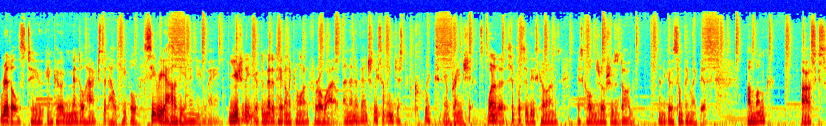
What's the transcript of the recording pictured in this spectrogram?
riddles to encode mental hacks that help people see reality in a new way. Usually you have to meditate on a koan for a while and then eventually something just clicks and your brain shifts. One of the simplest of these koans is called Joshu's dog and it goes something like this. A monk asks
